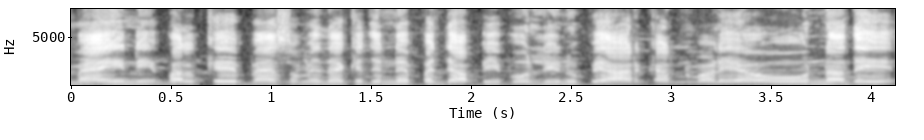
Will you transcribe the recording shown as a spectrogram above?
ਮੈਂ ਹੀ ਨਹੀਂ ਬਲਕਿ ਮੈਂ ਸਮਝਦਾ ਕਿ ਜਿੰਨੇ ਪੰਜਾਬੀ ਬੋਲੀ ਨੂੰ ਪਿਆਰ ਕਰਨ ਵਾਲੇ ਆ ਉਹ ਉਹਨਾਂ ਦੇ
